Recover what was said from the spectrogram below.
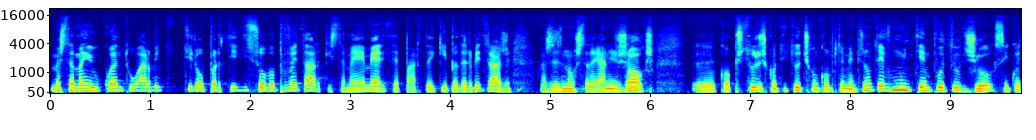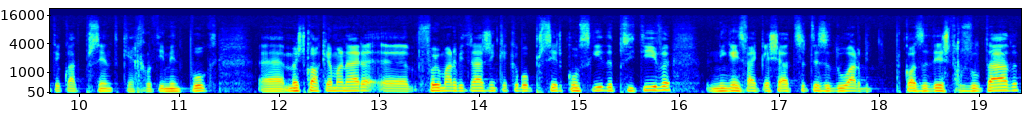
mas também o quanto o árbitro tirou partido e soube aproveitar, que isso também é mérito da parte da equipa de arbitragem. Às vezes não estragarem os jogos uh, com posturas, com atitudes, com comportamentos. Não teve muito tempo útil de jogo, 54%, que é relativamente pouco, uh, mas de qualquer maneira uh, foi uma arbitragem que acabou por ser conseguida, positiva. Ninguém se vai queixar de certeza do árbitro por causa deste resultado.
